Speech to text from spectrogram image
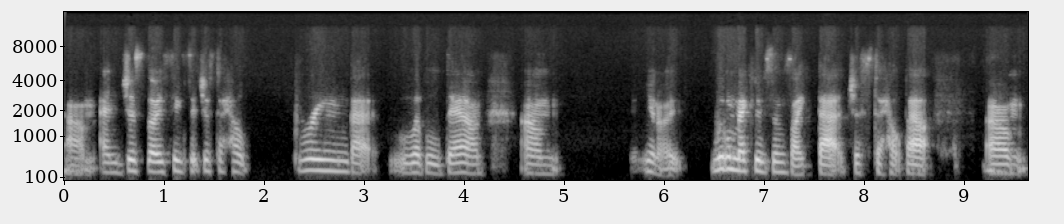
mm. um, and just those things that just to help bring that level down um, you know little mechanisms like that just to help out mm. um,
